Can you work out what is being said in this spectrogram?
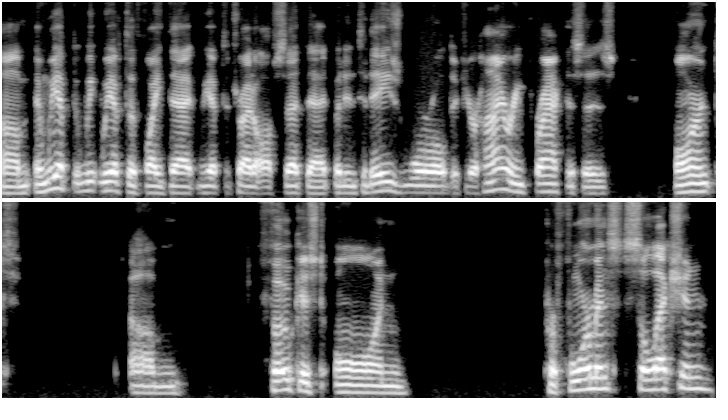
Um, and we have to we, we have to fight that. We have to try to offset that. But in today's world, if your hiring practices aren't um, focused on performance selection,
